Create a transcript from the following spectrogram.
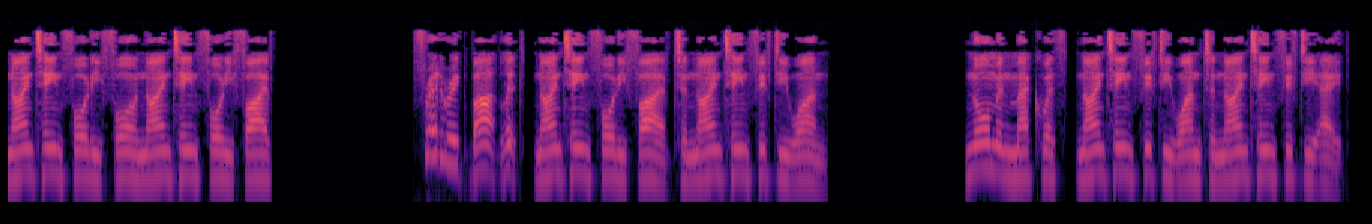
1944–1945. Frederick Bartlett, 1945 to 1951. Norman Mackworth, 1951 to 1958.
